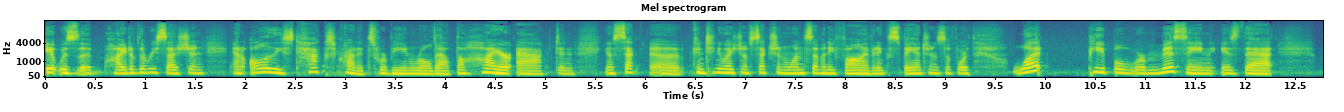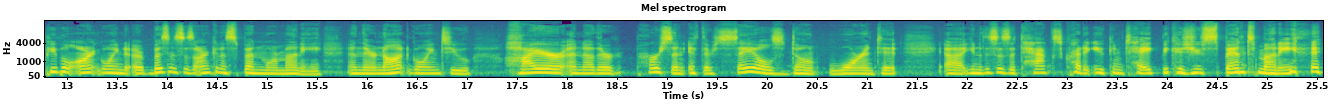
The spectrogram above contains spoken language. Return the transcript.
it was the height of the recession, and all of these tax credits were being rolled out. The Hire Act, and you know, sec, uh, continuation of Section 175, and expansion and so forth. What people were missing is that people aren't going to, or businesses aren't going to spend more money, and they're not going to hire another person if their sales don't warrant it. Uh, you know, this is a tax credit you can take because you spent money. and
